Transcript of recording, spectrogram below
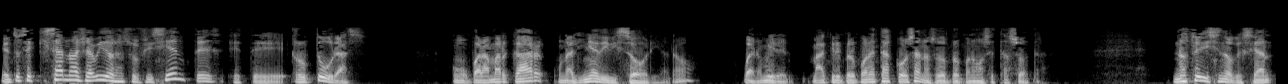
Entonces, quizá no haya habido las suficientes este, rupturas como para marcar una línea divisoria, ¿no? Bueno, miren, Macri propone estas cosas, nosotros proponemos estas otras. No estoy diciendo que sean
